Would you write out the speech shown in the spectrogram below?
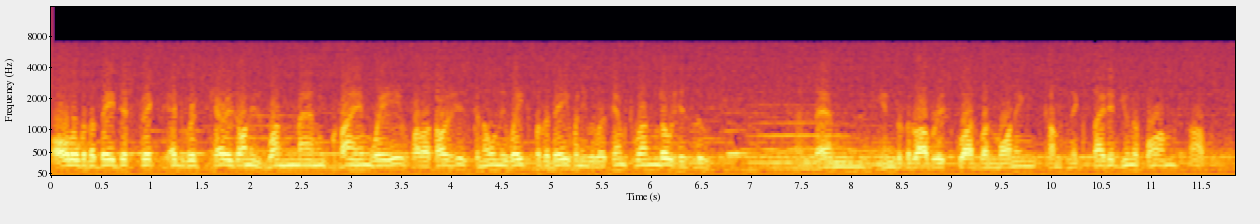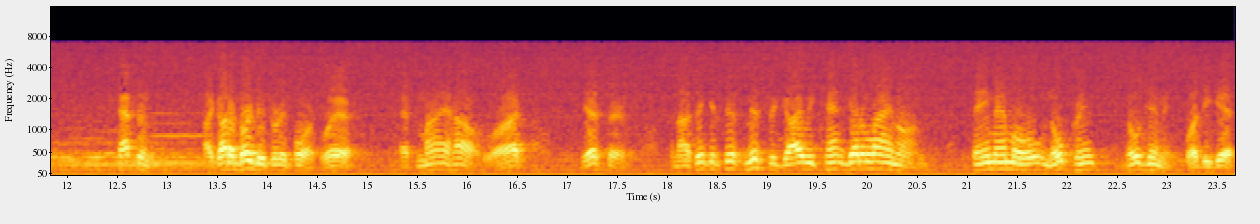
All over the Bay District, Edwards carries on his one-man crime wave, while authorities can only wait for the day when he will attempt to unload his loot. And then, into the robbery squad one morning comes an excited uniformed officer. Captain, I got a burglary to report. Where? At my house. What? Yes, sir. And I think it's this mystery guy we can't get a line on. Same M.O., no prints, no Jimmy. What'd he get?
